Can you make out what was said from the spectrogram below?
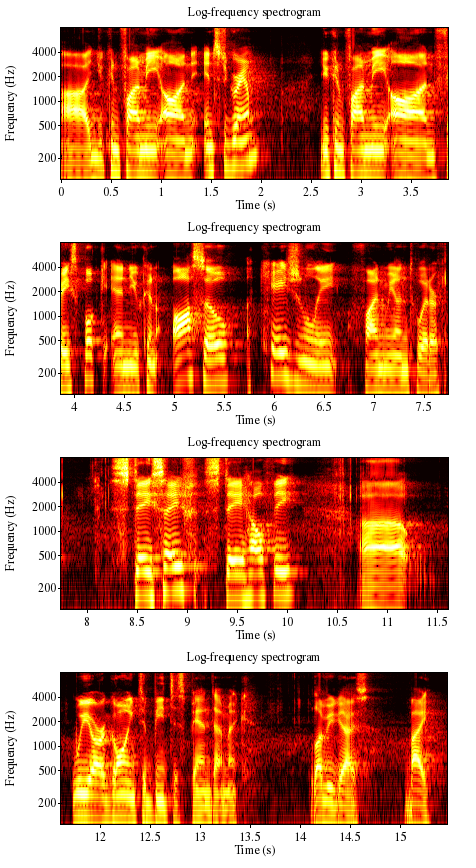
uh, you can find me on Instagram, you can find me on Facebook, and you can also occasionally find me on Twitter. Stay safe, stay healthy. Uh, we are going to beat this pandemic. Love you guys. Bye.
